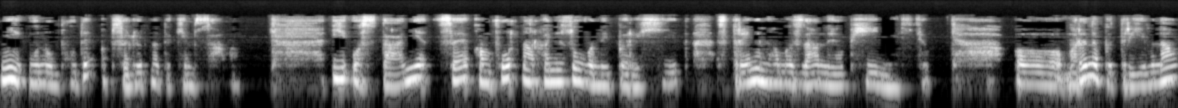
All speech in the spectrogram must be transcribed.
Ні, воно буде абсолютно таким самим. І останнє це комфортно організований перехід з тренінгами за необхідністю. Е, Марина Петрівна е,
